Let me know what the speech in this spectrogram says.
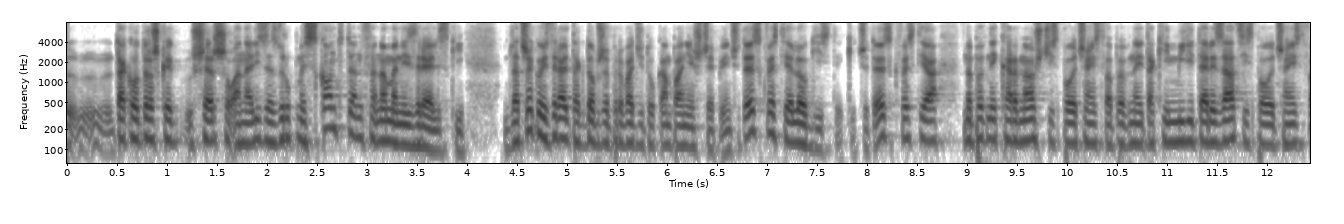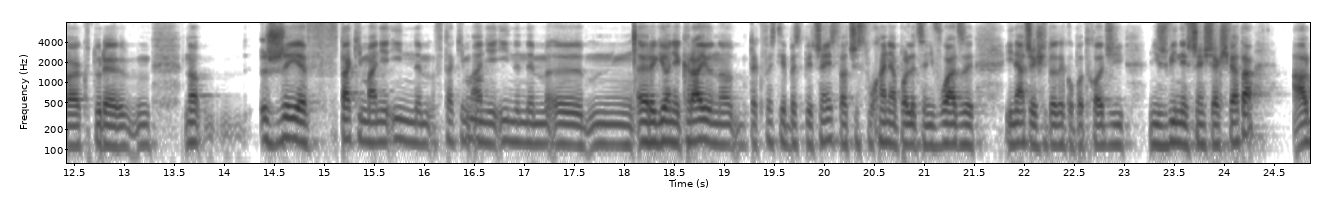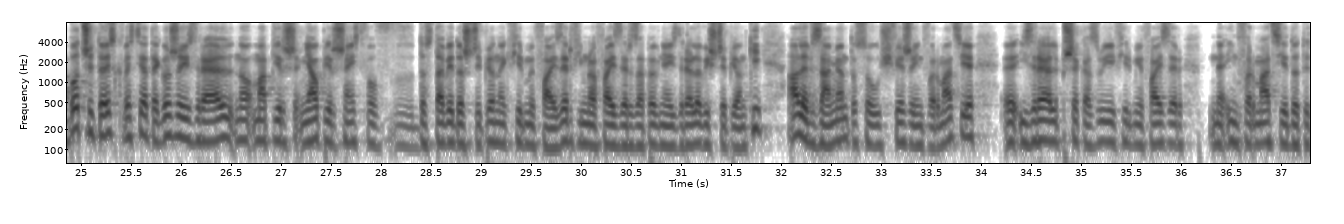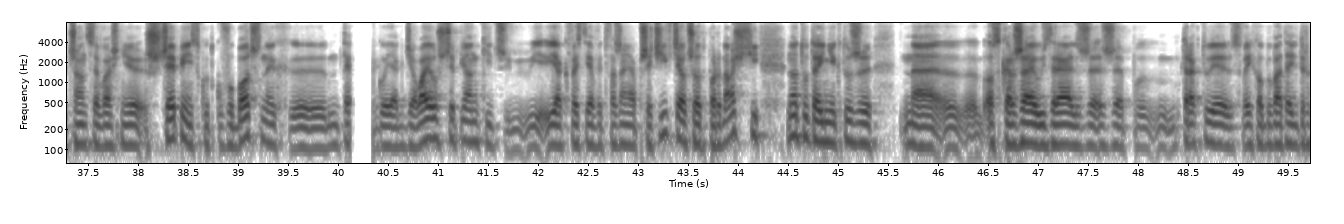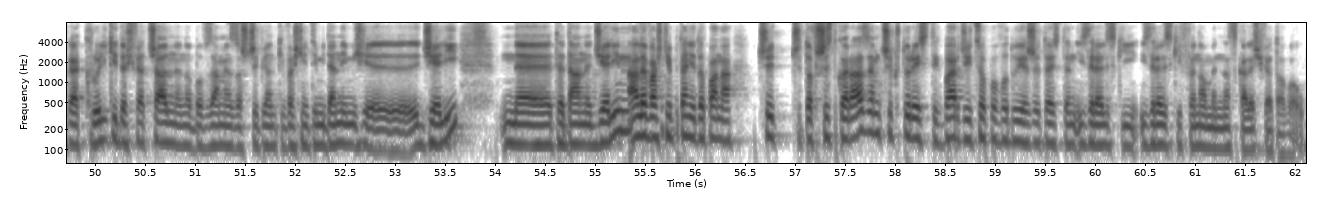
y, taką troszkę szerszą analizę zróbmy. Skąd ten fenomen izraelski? Dlaczego Izrael tak dobrze prowadzi tą kampanię szczepień? Czy to jest kwestia logistyki? Czy to jest kwestia no, pewnej karności społeczeństwa, pewnej takiej militaryzacji społeczeństwa, które mm, no, żyje w takim, a nie innym, w takim, a nie innym y, mm, regionie kraju? No, te kwestie bezpieczeństwa czy słuchania poleceń władzy, inaczej się do tego podchodzi niż w innych częściach świata? Albo czy to jest kwestia tego, że Izrael no, ma pierwsze, miał pierwszeństwo w dostawie do szczepionek firmy Pfizer. Firma Pfizer zapewnia Izraelowi szczepionki, ale w zamian, to są świeże informacje, e, Izrael przekazuje firmie Pfizer e, informacje dotyczące właśnie szczepień, skutków ubocznych, tego, jak działają szczepionki, czy jak kwestia wytwarzania przeciwciał czy odporności. No tutaj niektórzy e, oskarżają Izrael, że, że traktuje swoich obywateli trochę jak króliki doświadczalne, no bo w zamian za szczepionki właśnie tymi danymi się e, dzieli, e, te dane dzieli. No ale właśnie pytanie do Pana, czy, czy to wszystko razem, czy któreś z tych bardziej, co powoduje, że to jest ten izraelski, izraelski fenomen na skalę światową?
